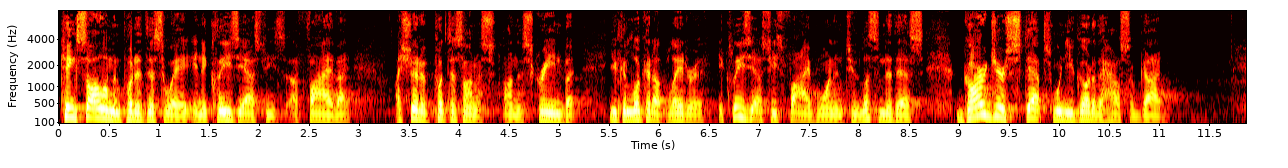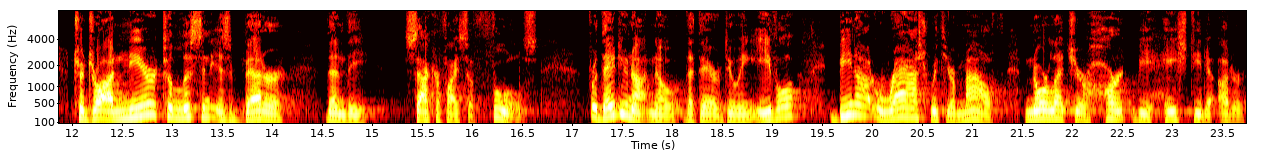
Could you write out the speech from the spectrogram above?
King Solomon put it this way in Ecclesiastes uh, 5. I, I should have put this on, a, on the screen, but you can look it up later. If Ecclesiastes 5, 1 and 2. Listen to this. Guard your steps when you go to the house of God. To draw near to listen is better than the sacrifice of fools for they do not know that they are doing evil. Be not rash with your mouth, nor let your heart be hasty to utter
